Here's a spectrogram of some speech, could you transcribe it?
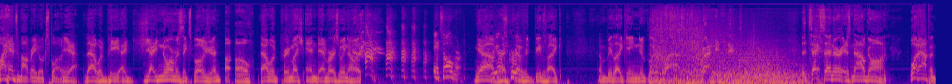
my head's about ready to explode. Yeah, that would be a ginormous explosion. Uh oh. That would pretty much end Denver as we know it. It's over. Yeah, We are that, screwed. that would be like that would be like a nuclear blast. Right. The tech center is now gone. What happened?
